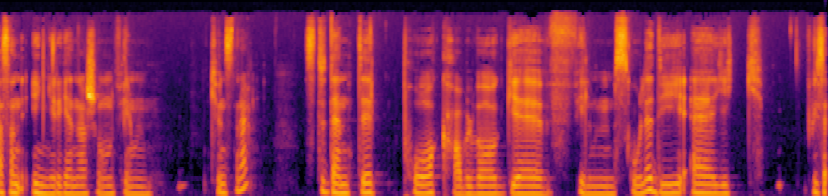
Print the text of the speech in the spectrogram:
altså en yngre generasjon filmkunstnere. Studenter på Kabelvåg eh, filmskole, de eh, gikk f.eks.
